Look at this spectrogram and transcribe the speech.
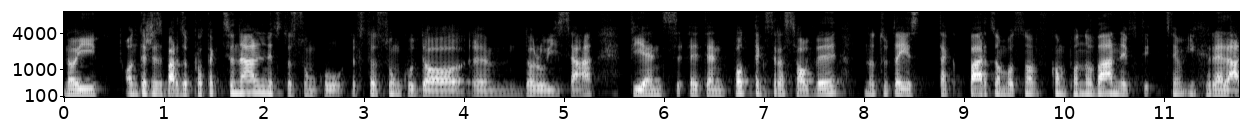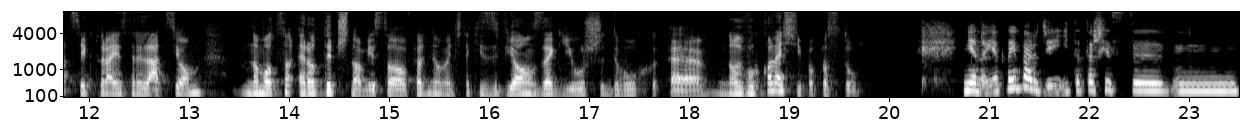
No i on też jest bardzo protekcjonalny w stosunku, w stosunku do, do Luisa, więc e, ten podtekst rasowy, no tutaj jest tak bardzo mocno wkomponowany w, ty, w tę ich relację, która jest relacją no mocno erotyczną. Jest to w pewnym momencie taki związek już dwóch, e, no dwóch kolesi po prostu. Nie no, jak najbardziej. I to też jest y, mm,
